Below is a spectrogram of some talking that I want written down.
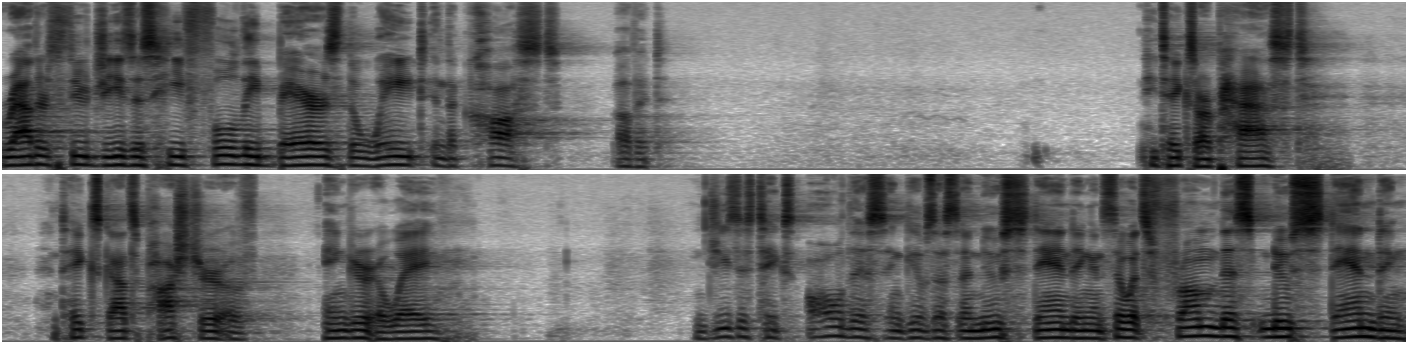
Rather, through Jesus, he fully bears the weight and the cost of it. He takes our past and takes God's posture of anger away. Jesus takes all this and gives us a new standing. And so it's from this new standing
